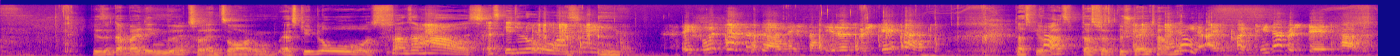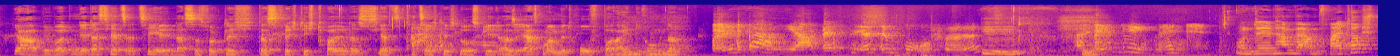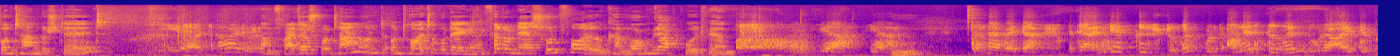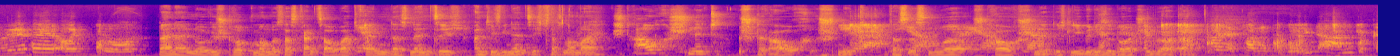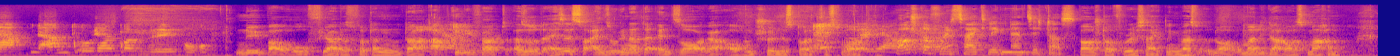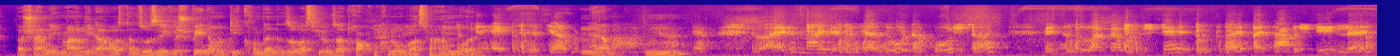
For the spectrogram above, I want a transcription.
Wir sind dabei, den Müll zu entsorgen. Es geht los. Vor unserem Haus. Es geht los. Ich wusste es gar nicht, dass ihr das bestellt habt. Dass wir was? Dass wir es bestellt haben? Dass ihr einen Container bestellt habt. Ja, wir wollten dir das jetzt erzählen. Das ist wirklich, das ist richtig toll, dass es jetzt tatsächlich losgeht. Also erstmal mit Hofbereinigung, ne? Wollte ich sagen, ja, am besten erst im Hof. Mhm. An Ding, Mensch. Und den haben wir am Freitag spontan bestellt. Ja, toll. Am Freitag spontan und, und heute wurde er geliefert und der ist schon voll und kann morgen wieder abgeholt werden. Ja, ja. Donnerwetter. Und da ist jetzt Gestrüpp und alles drin oder alte Möbel und so. Nein, nein, nur Gestrüpp. Man muss das ganz sauber trennen. Das nennt sich, Anti, wie nennt sich das nochmal? Strauchschnitt. Strauchschnitt. Ja, Das ja, ist nur ja, ja, Strauchschnitt. ja. Ich liebe diese deutschen Wörter. Vom Grünamt, Gartenamt oder vom Müllhof. Nö, Bauhof, ja, das wird dann da abgeliefert. Also es ist so ein sogenannter Entsorger, auch ein schönes deutsches Wort. Ja. Baustoffrecycling nennt sich das. Baustoffrecycling, was auch immer die daraus machen. Wahrscheinlich machen die daraus dann so Sägespäne und die kommen dann in sowas wie unser Trockenklo, was wir haben wollen. Gehäckselt, ja, wunderbar. Ja. Ja. Im Allgemeinen ist es ja so in der Großstadt, wenn du so etwas bestellst und zwei, drei Tage stehen lässt,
